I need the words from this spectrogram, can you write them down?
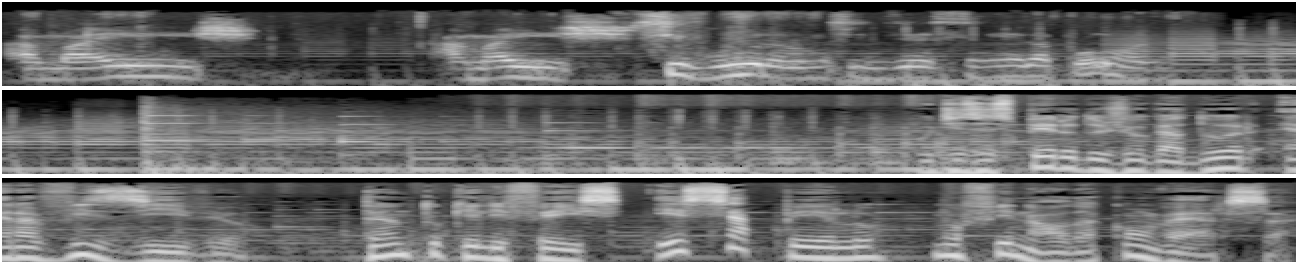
a mais, a mais segura, vamos dizer assim, é da Polônia. O desespero do jogador era visível, tanto que ele fez esse apelo no final da conversa.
